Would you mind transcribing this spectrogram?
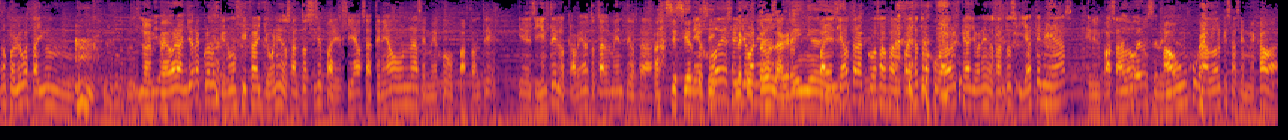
No, pero luego hasta hay un... lo empeoran. Yo recuerdo que en un FIFA Giovanni Dos Santos sí se parecía, o sea, tenía un asemejo bastante... Y en el siguiente lo cambiaron totalmente, o sea... Ah, sí es cierto, dejó sí. de ser Le Giovanni cortaron Dos la Santos, greña y- Parecía otra cosa, o sea, parecía otro jugador que era Giovanni Dos Santos y ya tenías en el pasado a un jugador que se asemejaba.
